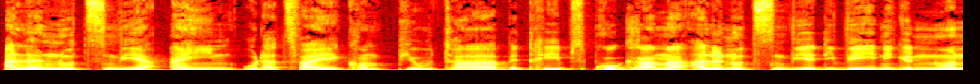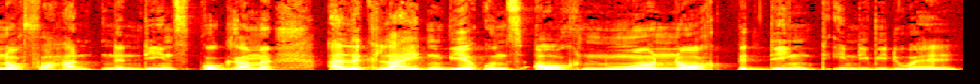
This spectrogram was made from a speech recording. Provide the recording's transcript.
Alle nutzen wir ein oder zwei Computerbetriebsprogramme, alle nutzen wir die wenigen nur noch vorhandenen Dienstprogramme, alle kleiden wir uns auch nur noch bedingt individuell,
